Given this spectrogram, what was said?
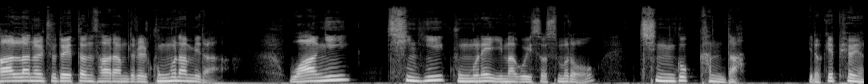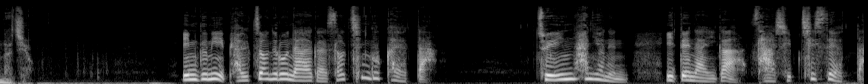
반란을 주도했던 사람들을 국문합니다. 왕이 친히 국문에 임하고 있었으므로 친국한다. 이렇게 표현하죠. 임금이 별전으로 나아가서 친국하였다. 죄인 한현은 이때 나이가 47세였다.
